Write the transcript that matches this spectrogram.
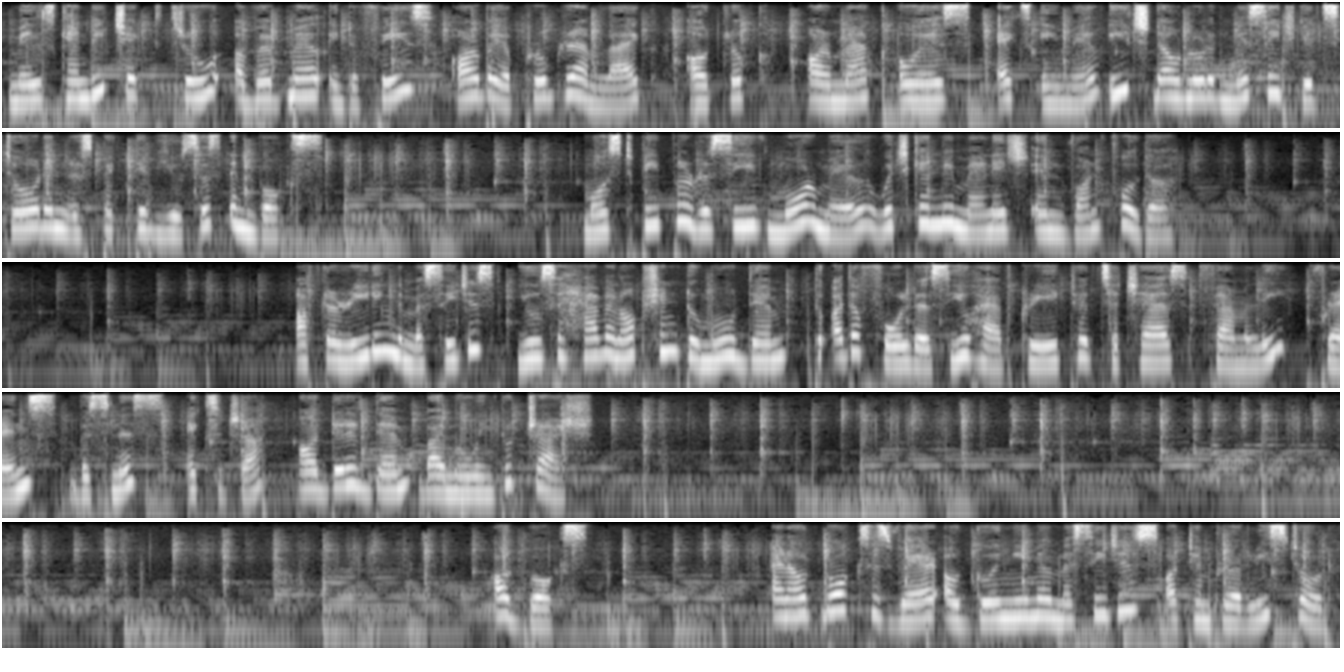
Mails can be checked through a webmail interface or by a program like Outlook or Mac OS X email. Each downloaded message gets stored in respective user's inbox. Most people receive more mail which can be managed in one folder. After reading the messages, users have an option to move them to other folders you have created such as family, friends, business, etc. or delete them by moving to trash. Outbox An outbox is where outgoing email messages are temporarily stored.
